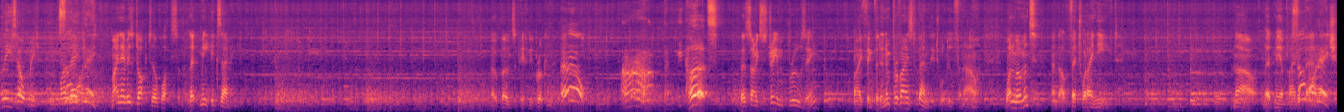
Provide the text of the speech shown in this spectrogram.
Please help me. My leg. My name is Dr. Watson. Let me examine you. No bones appear to be broken. Help! Ah, it hurts. There's some extreme bruising. I think that an improvised bandage will do for now. One moment, and I'll fetch what I need. Now, let me apply the Somebody! bandage.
